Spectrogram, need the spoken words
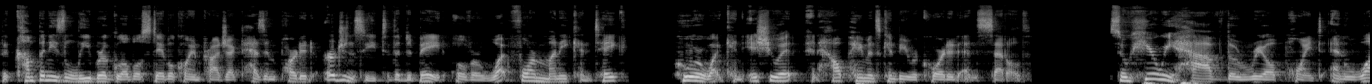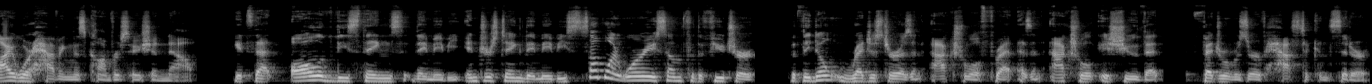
the company's Libra global stablecoin project has imparted urgency to the debate over what form money can take, who or what can issue it, and how payments can be recorded and settled. So here we have the real point and why we're having this conversation now. It's that all of these things, they may be interesting, they may be somewhat worrisome for the future, but they don't register as an actual threat, as an actual issue that Federal Reserve has to consider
